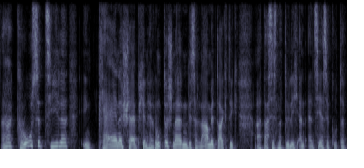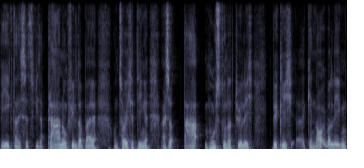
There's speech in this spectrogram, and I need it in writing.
Ja, große Ziele in kleine Scheibchen herunterschneiden, die Salamitaktik, äh, das ist natürlich ein, ein sehr, sehr guter Weg. Da ist jetzt wieder Planung viel dabei und solche Dinge. Also da musst du natürlich wirklich äh, genau überlegen,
